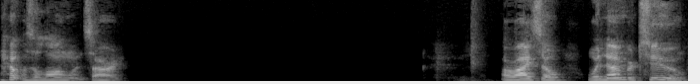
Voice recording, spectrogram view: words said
That was a long one, sorry. All right, so with number two,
